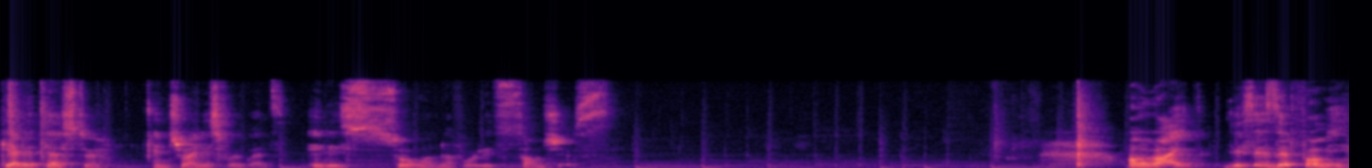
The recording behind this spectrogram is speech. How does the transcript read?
Get a tester and try this fragrance. It is so wonderful. It's sumptuous. All right. This is it for me.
